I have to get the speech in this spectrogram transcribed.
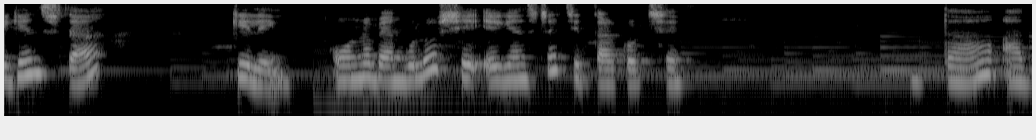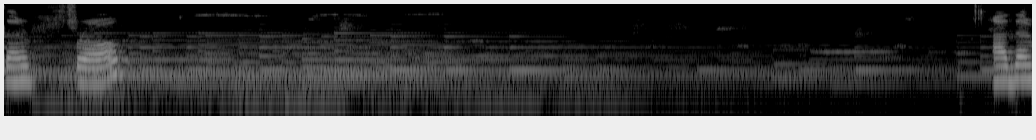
against the killing. অন্য ব্যাংকগুলো সেই এগেনস্টে চিৎকার করছে। The other frog other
